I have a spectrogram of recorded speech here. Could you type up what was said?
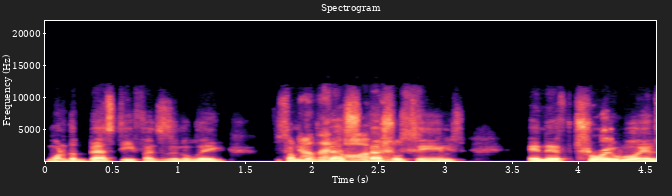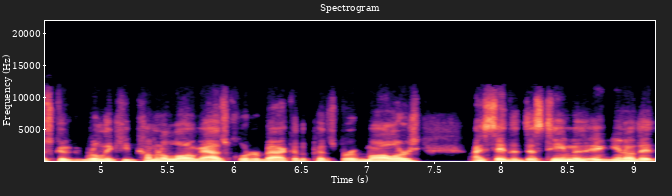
one of the best defenses in the league, some now of the best offense. special teams. And if Troy Williams could really keep coming along as quarterback of the Pittsburgh Maulers, I say that this team is, you know, that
